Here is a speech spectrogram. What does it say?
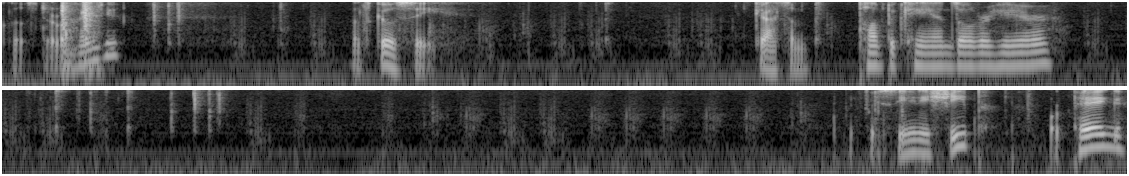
Close the door behind you. Let's go see. Got some pumpkins over here. See any sheep or pig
